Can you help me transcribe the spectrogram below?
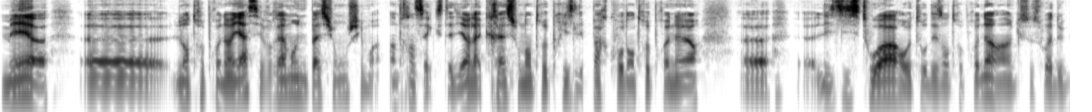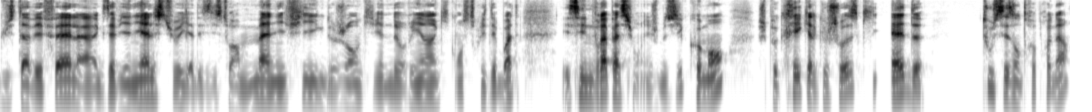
Mais euh, euh l'entrepreneuriat c'est vraiment une passion chez moi intrinsèque. C'est-à-dire la création d'entreprises les parcours d'entrepreneurs les histoires autour des entrepreneurs hein, que ce soit de Gustave Eiffel à Xavier Niel si tu veux. Il y a des histoires magnifiques de gens qui viennent de rien qui construisent des boîtes. Et c'est une vraie passion. Et je me suis dit comment je peux créer quelque chose qui aide tous ces entrepreneurs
